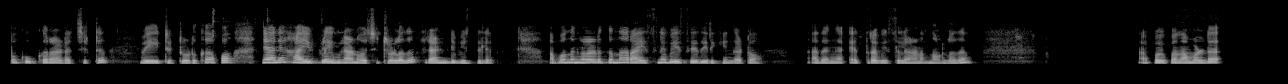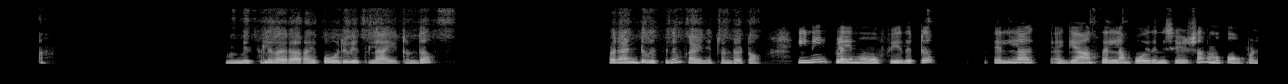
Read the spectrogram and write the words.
അപ്പോൾ കുക്കർ അടച്ചിട്ട് വെയിറ്റ് ഇട്ട് കൊടുക്കുക. അപ്പോൾ ഞാൻ ഹൈ ഫ്ലെയിമിലാണ് വെച്ചിട്ടുള്ളത് രണ്ട് വിസിൽ അപ്പോൾ നിങ്ങൾ എടുക്കുന്ന റൈസിനെ ബേസ് ചെയ്തിരിക്കും കേട്ടോ. അതങ്ങ് എത്ര വിസിലാണെന്നുള്ളത്. അപ്പോൾ ഇപ്പോൾ നമ്മളുടെ വിസിൽ വരാറായി. ഇപ്പോൾ ഒരു വിസിലായിട്ടുണ്ട്. ഇപ്പോൾ രണ്ട് വിസിലും കഴിഞ്ഞിട്ടുണ്ട് കേട്ടോ. ഇനി ഫ്ലെയിം ഓഫ് ചെയ്തിട്ട് എല്ലാ ഗ്യാസ് എല്ലാം പോയതിന് ശേഷം നമുക്ക് ഓപ്പൺ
